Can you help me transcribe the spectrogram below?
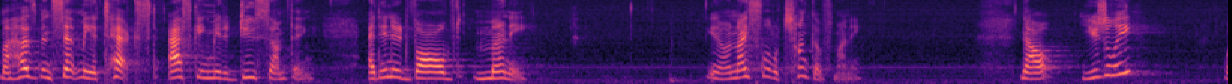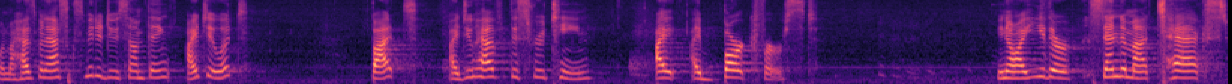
my husband sent me a text asking me to do something, and it involved money. You know, a nice little chunk of money. Now, usually, when my husband asks me to do something, I do it. But I do have this routine. I, I bark first. You know, I either send him a text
